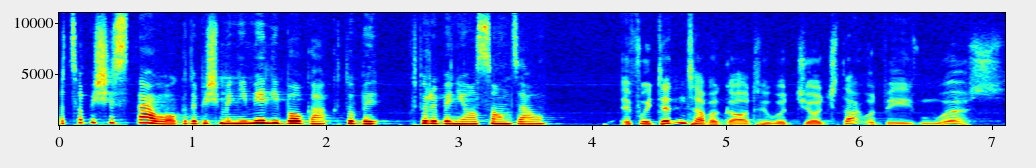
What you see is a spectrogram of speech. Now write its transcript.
To co by się stało, gdybyśmy nie mieli Boga, który by, który by nie osądzał? If we didn't have a God who would judge, that would be even worse.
